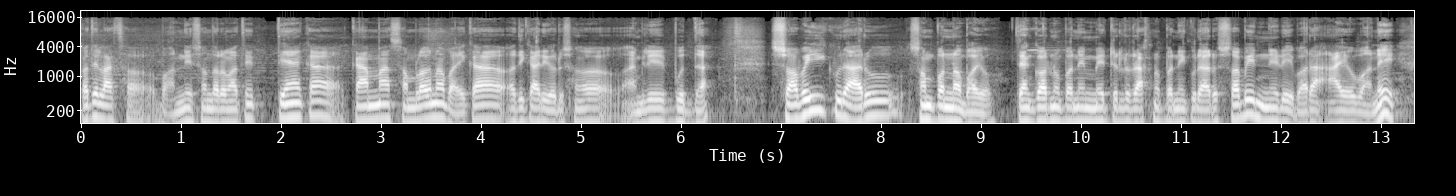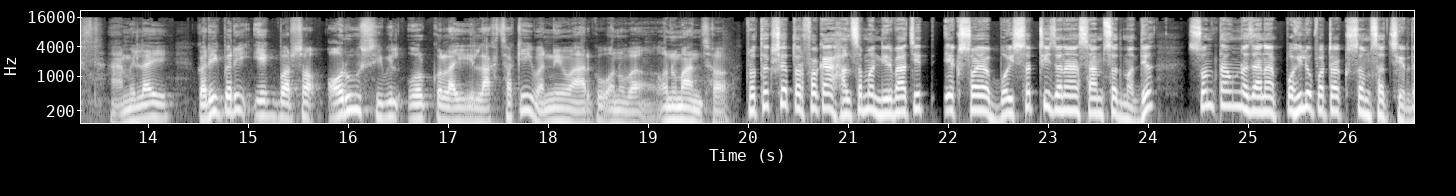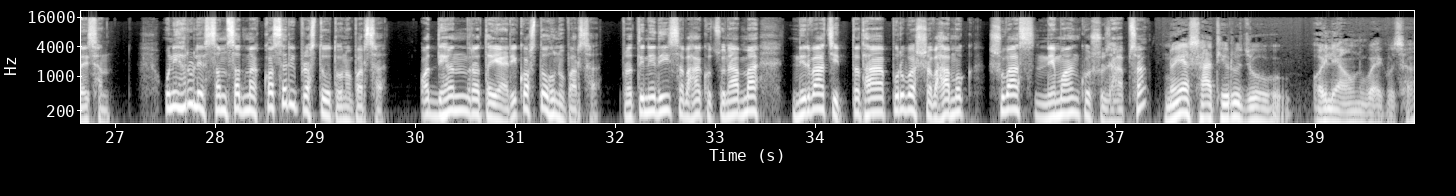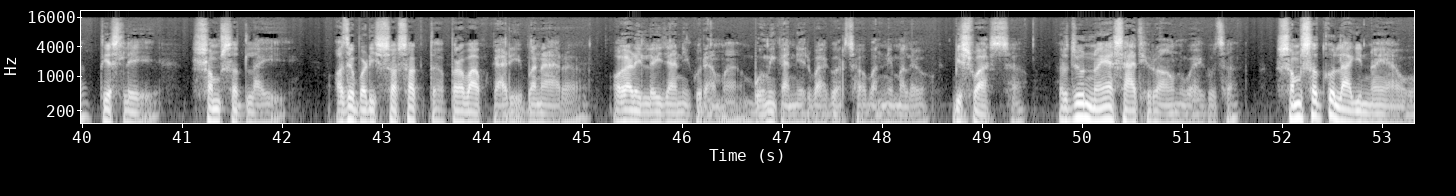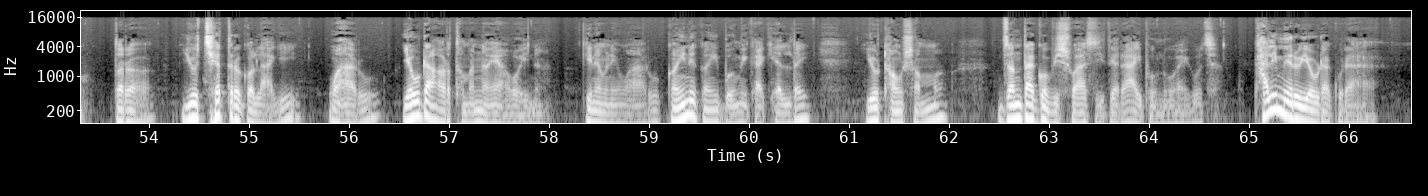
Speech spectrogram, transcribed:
कति लाग्छ भन्ने सन्दर्भमा चाहिँ त्यहाँका काममा संलग्न भएका अधिकारीहरूसँग हामीले बुझ्दा सबै कुराहरू सम्पन्न भयो। त्यहाँ गर्नुपर्ने मेटेरियल राख्नुपर्ने कुराहरू सबै निर्णय भएर आयो भने हामीलाई करिब करिब एक वर्ष अरू सिभिल वर्कको लागि लाग्छ कि भन्ने उहाँहरूको अनुभा अनुमान छ। प्रत्यक्षतर्फका हालसम्म निर्वाचित एक सय बैसठीजना सांसदमध्ये सन्ताउन्नजना पहिलो पटक संसद छिर्दैछन्। उनीहरूले संसदमा कसरी प्रस्तुत हुनुपर्छ? अध्ययन र तयारी कस्तो हुनुपर्छ? प्रतिनिधि सभाको चुनावमा निर्वाचित तथा पूर्व सभामुख सुभाष नेमाङको सुझाव छ। नयाँ साथीहरू जो अहिले आउनुभएको छ त्यसले संसदलाई अझ बढी सशक्त प्रभावकारी बनाएर अगाडि लैजाने कुरामा भूमिका निर्वाह गर्छ भन्ने मलाई विश्वास छ। र जो नयाँ साथीहरू आउनुभएको छ संसदको लागि नयाँ हो तर यो क्षेत्रको लागि उहाँहरू एउटा अर्थमा नयाँ होइन। किनभने उहाँहरू कहीँ न कहीँ भूमिका खेल्दै यो ठाउँसम्म जनताको विश्वास जितेर आइपुग्नु भएको छ। खालि मेरो एउटा कुरा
